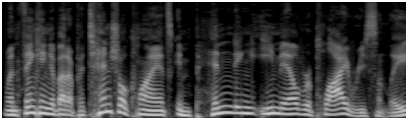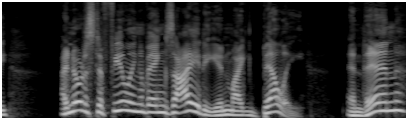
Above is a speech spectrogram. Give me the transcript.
when thinking about a potential client's impending email reply recently, I noticed a feeling of anxiety in my belly. And then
